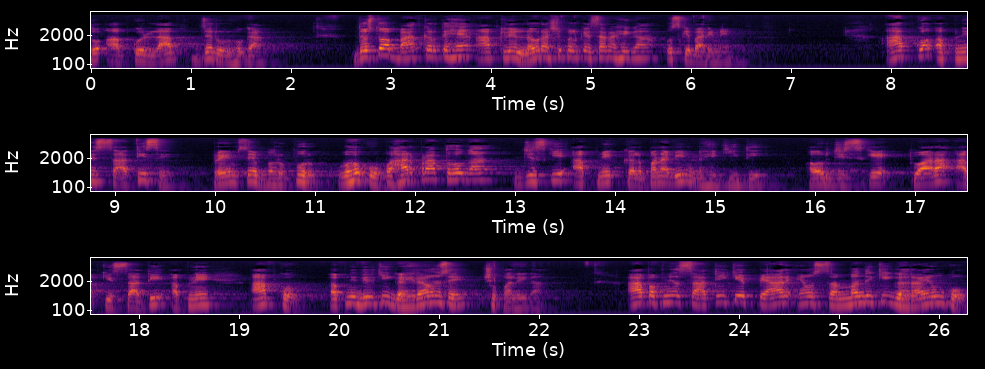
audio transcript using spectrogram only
तो आपको लाभ ज़रूर होगा। दोस्तों, अब बात करते हैं आपके लिए लव राशिफल कैसा रहेगा उसके बारे में। आपको अपने साथी से प्रेम से भरपूर वह उपहार प्राप्त होगा जिसकी आपने कल्पना भी नहीं की थी और जिसके द्वारा आपकी साथी अपने आप को अपनी दिल की गहराइयों से छुपा लेगा। आप अपने साथी के प्यार एवं संबंध की गहराइयों को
